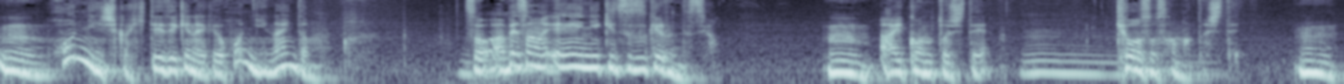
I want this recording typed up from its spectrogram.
うん、本人しか否定できないけど、本人いないんだもん。そう、安倍さんは永遠に生き続けるんですよ。うん、アイコンとして、教祖様として。うん。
